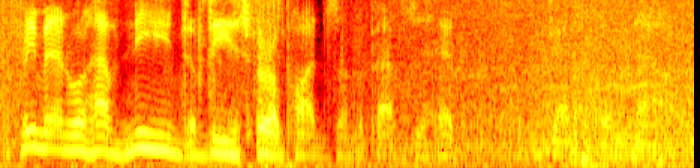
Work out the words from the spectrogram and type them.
The Freeman will have need of these pheropods on the paths ahead. Gather them now.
